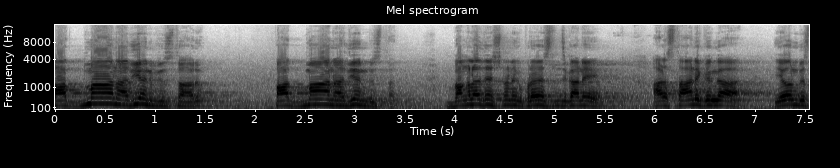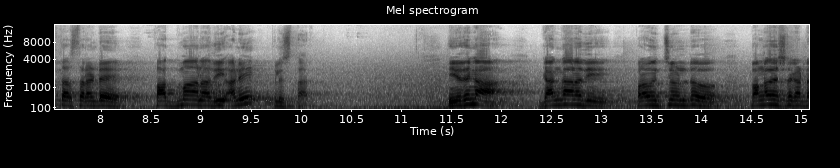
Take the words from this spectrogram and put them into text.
పద్మా నది అని పిలుస్తారు పద్మా నది అని పిలుస్తారు బంగ్లాదేశ్లోనికి ప్రవేశించగానే ఆడ స్థానికంగా ఏమని పిలుస్తారు సార్ అంటే పద్మానది అని పిలుస్తారు. ఈ విధంగా గంగా నది ప్రవహించుంటూ బంగ్లాదేశ్లో కట్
